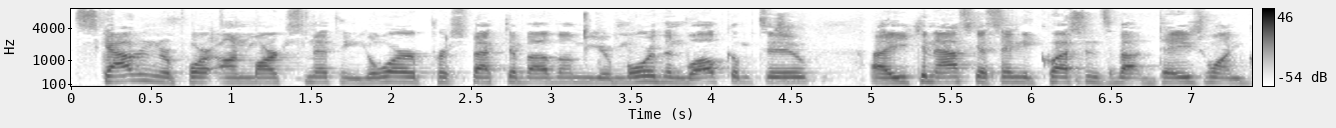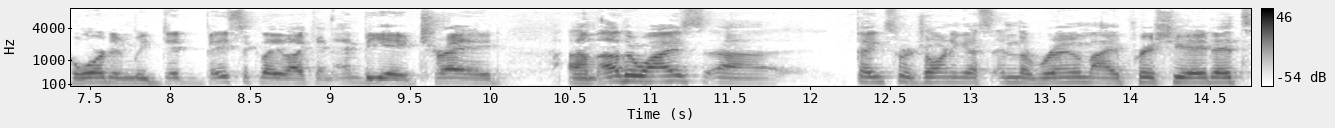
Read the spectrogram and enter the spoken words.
scouting report on Mark Smith and your perspective of him, you're more than welcome to. Uh, you can ask us any questions about DaJuan Gordon. We did basically like an NBA trade. Um, otherwise, uh, thanks for joining us in the room. I appreciate it.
